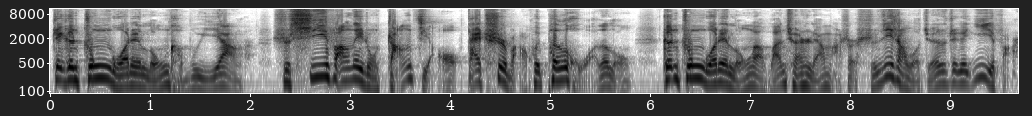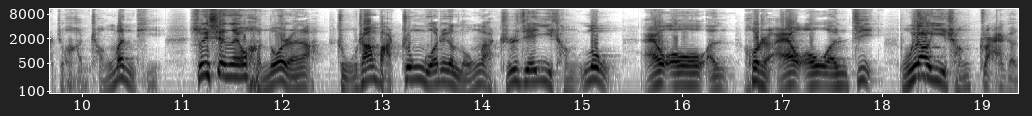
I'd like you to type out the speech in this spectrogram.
这跟中国这龙可不一样啊，是西方那种长角、带翅膀、会喷火的龙，跟中国这龙啊完全是两码事实际上，我觉得这个译法就很成问题。所以现在有很多人啊，主张把中国这个龙啊直接译成龙。L O O N 或者 L O N G，不要译成 dragon。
